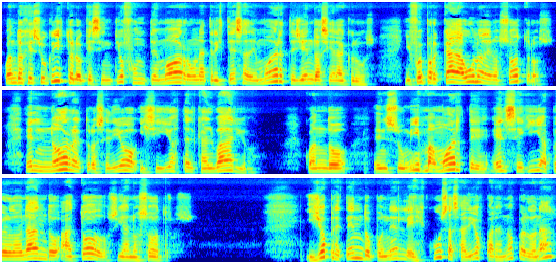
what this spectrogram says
Cuando Jesucristo lo que sintió fue un temor, una tristeza de muerte yendo hacia la cruz, y fue por cada uno de nosotros. Él no retrocedió y siguió hasta el Calvario. Cuando en su misma muerte, Él seguía perdonando a todos y a nosotros. ¿Y yo pretendo ponerle excusas a Dios para no perdonar?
